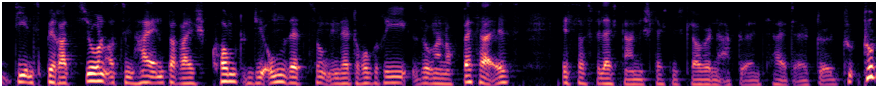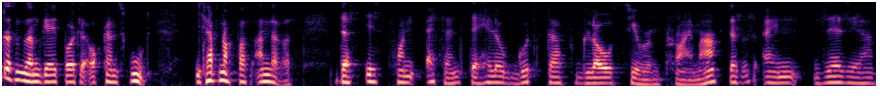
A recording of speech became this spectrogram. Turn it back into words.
die Inspiration aus dem High-End-Bereich kommt und die Umsetzung in der Drogerie sogar noch besser ist, ist das vielleicht gar nicht schlecht. Ich glaube, in der aktuellen Zeit äh, tut das unserem Geldbeutel auch ganz gut. Ich habe noch was anderes. Das ist von Essence, der Hello Good Stuff Glow Serum Primer. Das ist ein sehr, sehr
